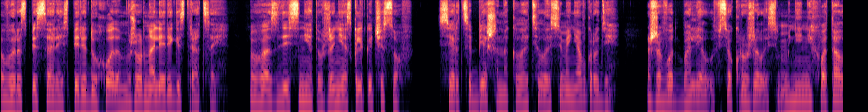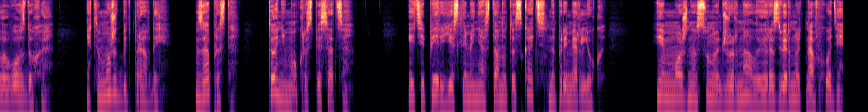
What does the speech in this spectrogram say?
Вы расписались перед уходом в журнале регистрации. Вас здесь нет уже несколько часов. Сердце бешено колотилось у меня в груди. Живот болел, все кружилось, мне не хватало воздуха. Это может быть правдой? Запросто. Тони мог расписаться. И теперь, если меня станут искать, например, Люк, им можно сунуть журналы и развернуть на входе.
